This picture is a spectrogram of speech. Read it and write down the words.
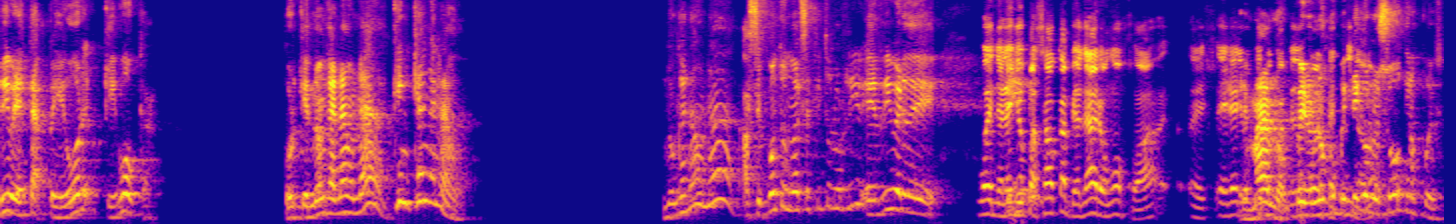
River está peor que Boca. Porque no han ganado nada. ¿Quién qué han ganado? No han ganado nada. ¿Hace cuánto no alza título River, el River de. Bueno, el año Eh, pasado campeonaron, ojo. ah, Era el Hermano, pero no fútbol competí argentino, con nosotros, pues.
